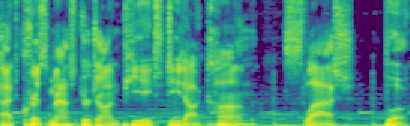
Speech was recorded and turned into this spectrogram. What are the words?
at chrismasterjohnphd.com slash book.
